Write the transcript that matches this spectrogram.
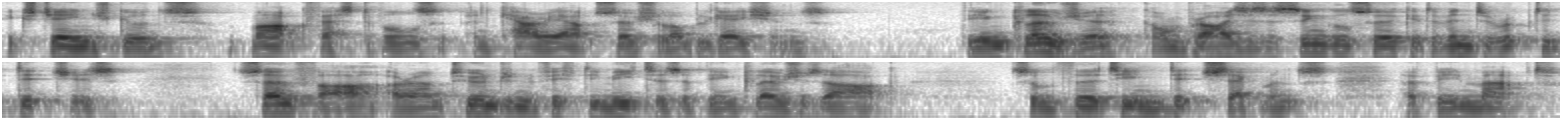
exchange goods, mark festivals and carry out social obligations. The enclosure comprises a single circuit of interrupted ditches. So far, around 250 metres of the enclosure's arc, some 13 ditch segments, have been mapped.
